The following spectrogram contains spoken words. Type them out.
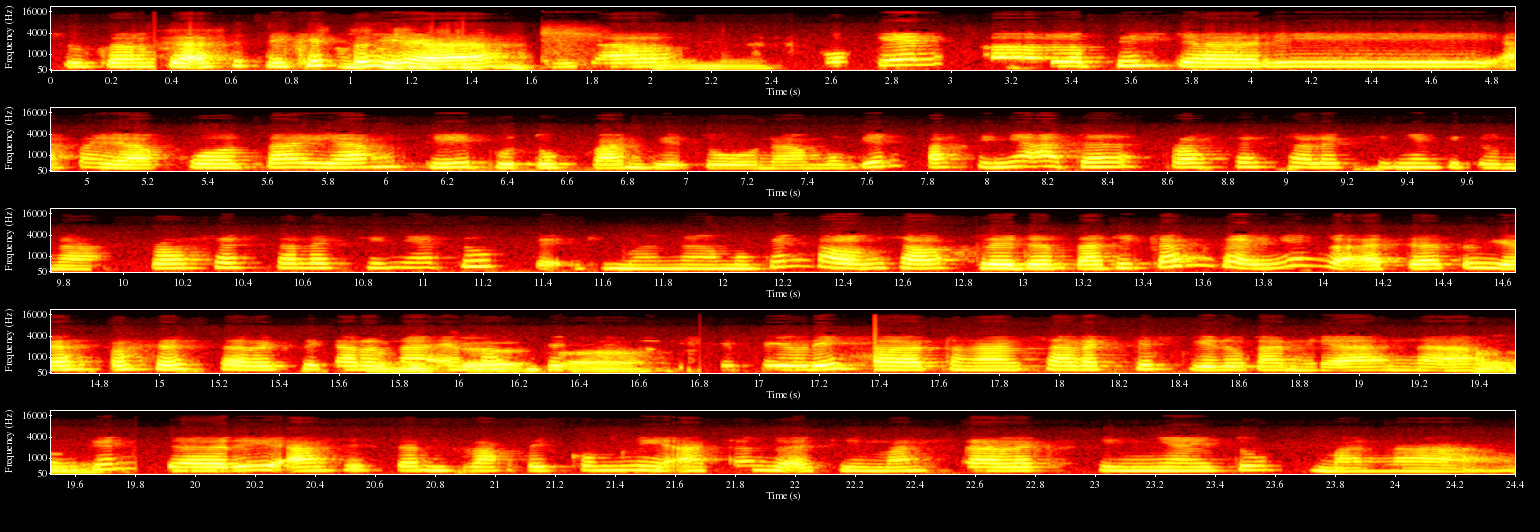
juga nggak sedikit tuh ya. Misal mungkin uh, lebih dari apa ya kuota yang dibutuhkan gitu. Nah mungkin pastinya ada proses seleksinya gitu. Nah proses seleksinya tuh kayak gimana? Mungkin kalau misal grader tadi kan kayaknya nggak ada tuh ya proses seleksi karena lebih emang ke, uh, dipilih uh, dengan selektif gitu kan ya. Nah uh. mungkin dari asisten praktikum nih ada nggak sih mas seleksi seleksinya itu gimana?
